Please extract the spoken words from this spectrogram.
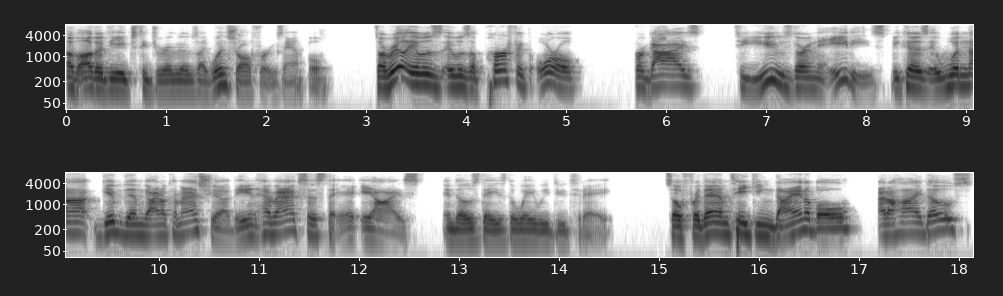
of other DHT derivatives like Winstrol, for example. So really, it was it was a perfect oral for guys to use during the 80s because it would not give them gynecomastia. They didn't have access to AIs in those days the way we do today. So for them, taking Dianabol at a high dose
